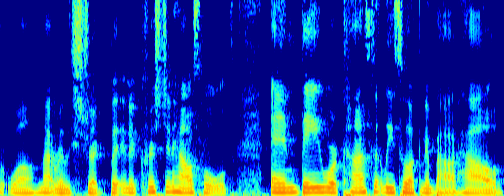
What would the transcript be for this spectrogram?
well, not really strict, but in a Christian household, and they were constantly talking about how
